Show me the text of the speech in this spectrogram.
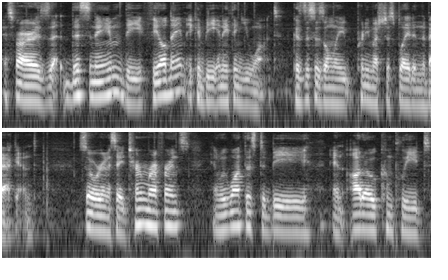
as far as this name, the field name, it can be anything you want, because this is only pretty much displayed in the back end. So we're going to say term reference, and we want this to be an autocomplete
